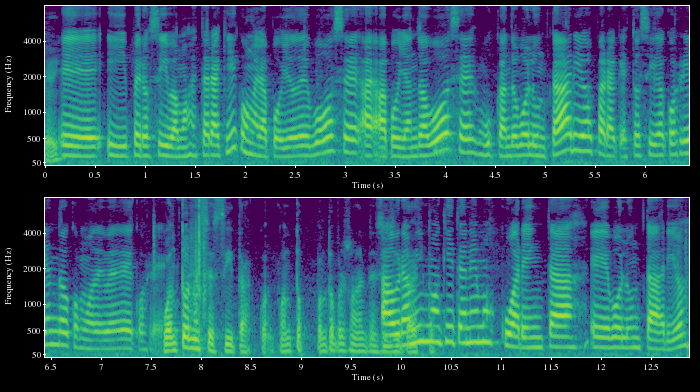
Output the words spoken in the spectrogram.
eh, y, pero sí, vamos a estar aquí con el apoyo de Voces, apoyando a Voces, buscando voluntarios para que esto siga corriendo como debe de correr. ¿Cuánto necesita? ¿Cuánto, cuánto personal necesita? Ahora mismo aquí tenemos 40 eh, voluntarios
